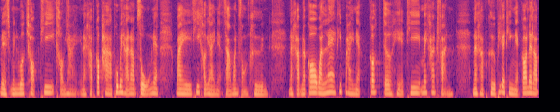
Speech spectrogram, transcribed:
management workshop ที่เขาใหญ่นะครับ ก็พาผู้บริหารระดับสูงเนี่ยไปที่เขาใหญ่เนี่ยสวัน 2 คืนนะครับแล้วก็วันแรกที่ไปเนี่ยก็เจอเหตุที่ไม่คาดฝันนะครับคือพี่กระทิงเนี่ยก็ได้รับ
